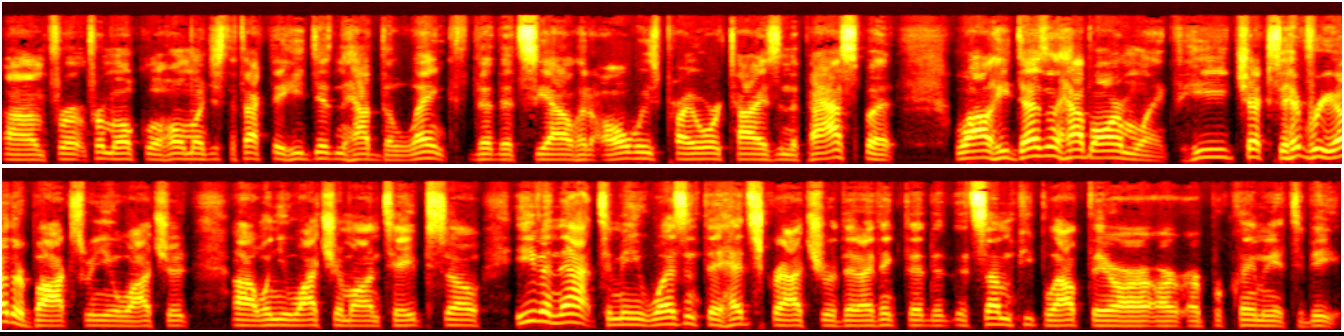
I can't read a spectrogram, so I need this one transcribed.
um, from from Oklahoma. Just the fact that he didn't have the length that, that Seattle had always prioritized in the past. But while he doesn't have arm length, he checks every other box when you watch it, uh, when you watch him on tape. So even that to me wasn't the head scratcher that I think that, that, that some people out there are, are, are proclaiming it to be.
